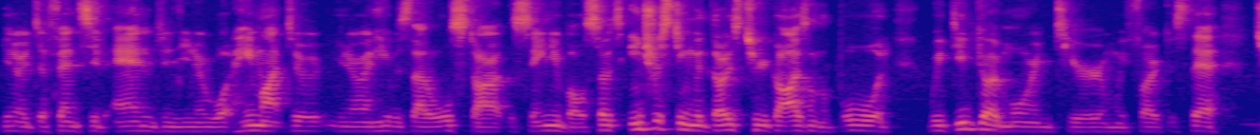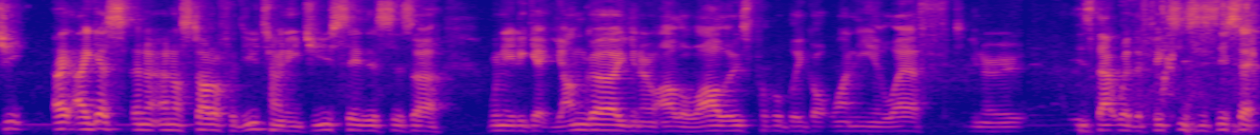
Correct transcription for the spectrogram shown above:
you know defensive end and you know what he might do, you know, and he was that all star at the Senior Bowl. So it's interesting with those two guys on the board we did go more interior and we focused there. You, I, I guess, and, and I'll start off with you, Tony. Do you see this as a we need to get younger? You know, Alualu's probably got one year left. You know, is that where the fix is? Is this a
